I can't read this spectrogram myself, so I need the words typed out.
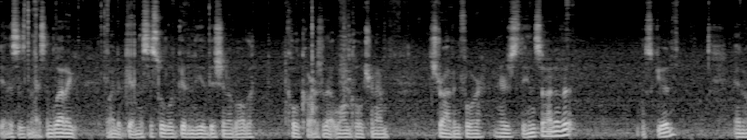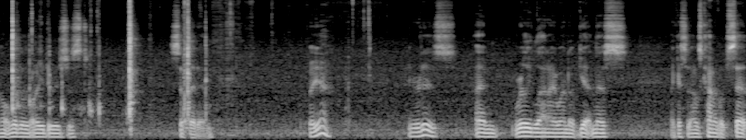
Yeah, this is nice. I'm glad I wound up getting this. This will look good in the addition of all the coal cars for that long coal train I'm striving for. Here's the inside of it. Looks good. And all, literally all you do is just set that in. But yeah, here it is. I'm really glad I wound up getting this. Like I said, I was kind of upset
